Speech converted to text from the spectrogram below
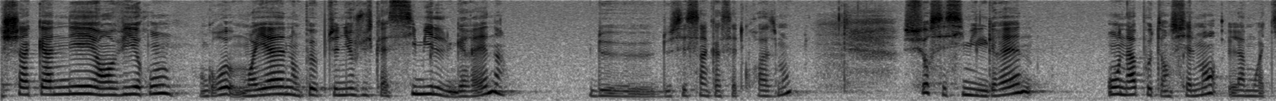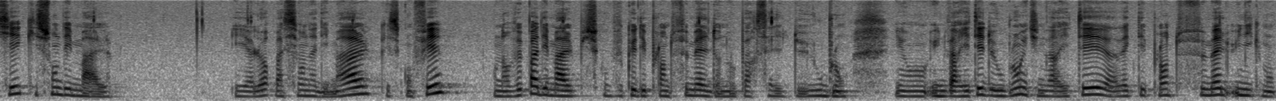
Chaque année, environ, en gros, moyenne, on peut obtenir jusqu'à 6000 graines de, ces 5 à 7 croisements. Sur ces 6000 graines, on a potentiellement la moitié qui sont des mâles. Et alors, bah, si on a des mâles, qu'est-ce qu'on fait? On n'en veut pas des mâles, puisqu'on veut que des plantes femelles dans nos parcelles de houblon. Et une variété de houblon est une variété avec des plantes femelles uniquement.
